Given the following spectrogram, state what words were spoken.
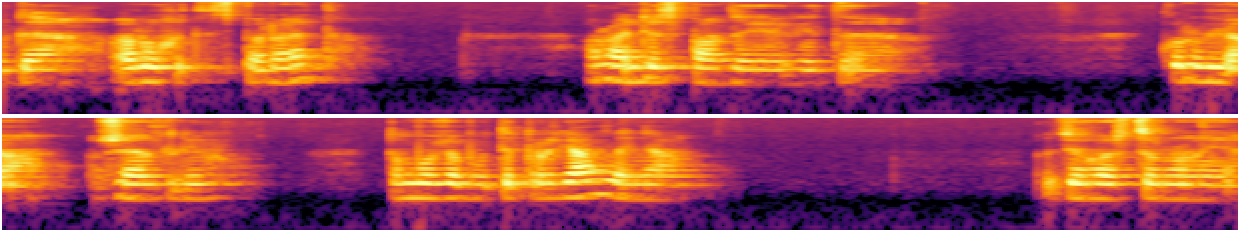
буде рухатись вперед. Радість падає від е, короля жезлів, то може бути проявлення з його сторони,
